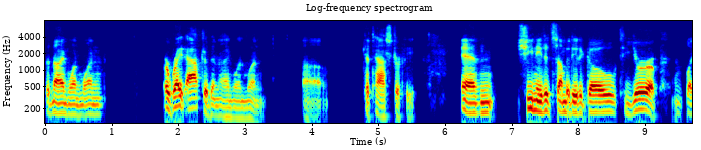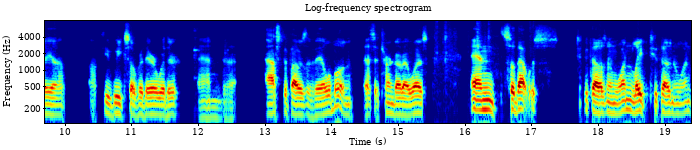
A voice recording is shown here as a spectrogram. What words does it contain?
the 911 or right after the 911 uh, catastrophe. And she needed somebody to go to Europe and play a, a few weeks over there with her and uh, asked if I was available. And as it turned out, I was. And so that was 2001, late 2001.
